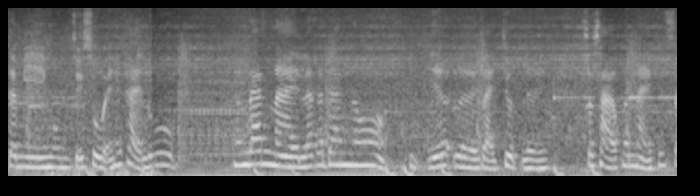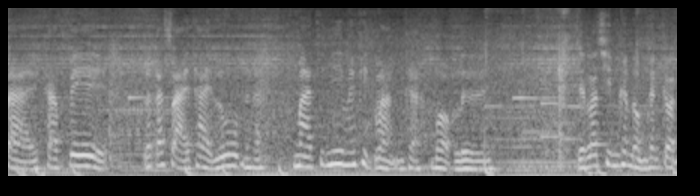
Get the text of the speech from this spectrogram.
จะมีมุมสวยๆให้ถ่ายรูปทั้งด้านในแล้วก็ด้านนอกอีกเยอะเลยหลายจุดเลยสาวๆคนไหนที่สายคาเฟ่แล้วก็สายถ่ายรูปนะคะ มาที่นี่ไม่ผิดหวังค่ะ บอกเลย เดี๋ยวเราชิมขนมกันก่อน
